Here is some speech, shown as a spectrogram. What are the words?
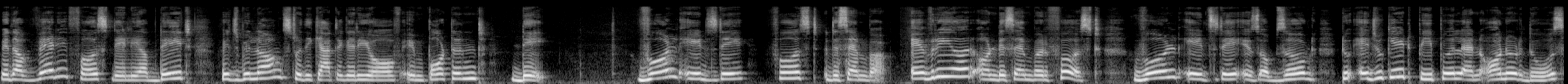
with our very first daily update, which belongs to the category of Important Day. World AIDS Day, 1st December. Every year on December 1st, World AIDS Day is observed to educate people and honor those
